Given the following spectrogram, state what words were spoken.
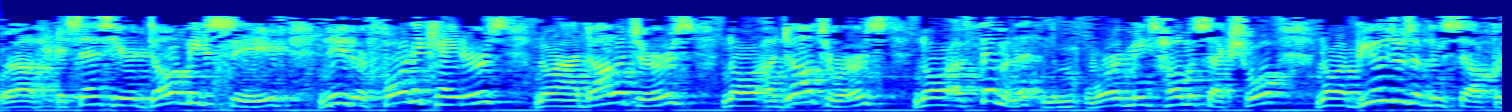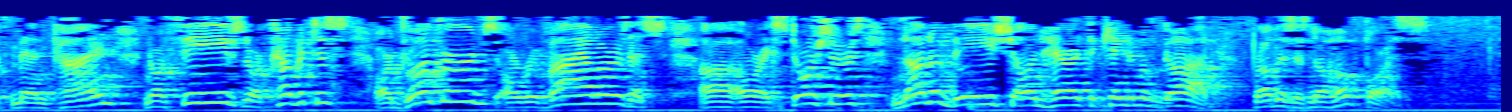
Well, it says here, don't be deceived, neither fornicators, nor idolaters, nor adulterers, nor effeminate, the word means homosexual, nor abusers of themselves with mankind, nor thieves, nor covetous, or drunkards, or revilers, uh, or extortioners. None of these shall inherit the kingdom of God. Brothers, there's no hope for us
